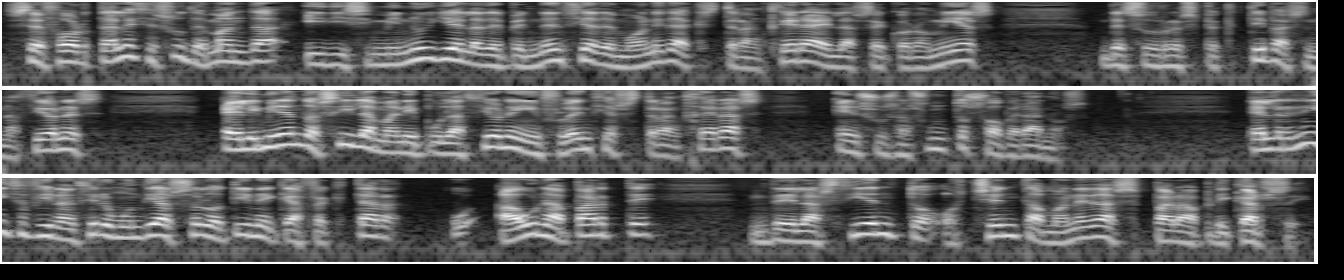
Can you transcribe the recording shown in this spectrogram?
se fortalece su demanda y disminuye la dependencia de moneda extranjera en las economías de sus respectivas naciones, eliminando así la manipulación e influencia extranjeras en sus asuntos soberanos. El reinicio financiero mundial solo tiene que afectar a una parte de las 180 monedas para aplicarse.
